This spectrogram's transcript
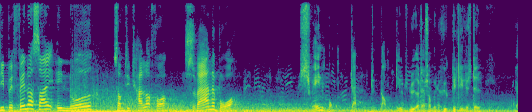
De befinder sig i noget, som de kalder for Svanebor. Svaneborg? Ja, det, nå, det lyder da som et hyggeligt lille sted. Ja.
